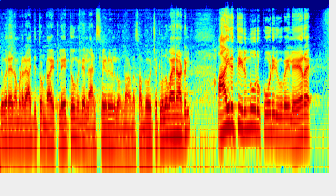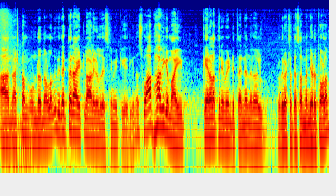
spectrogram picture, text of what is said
ഇതുവരെ നമ്മുടെ രാജ്യത്തുണ്ടായിട്ടുള്ള ഏറ്റവും വലിയ ലാൻഡ് സ്ലൈഡുകളിൽ ഒന്നാണ് സംഭവിച്ചിട്ടുള്ളത് വയനാട്ടിൽ. ആയിരത്തി ഇരുന്നൂറ് കോടി രൂപയിലേറെ നഷ്ടം ഉണ്ടെന്നുള്ളത് വിദഗ്ധരായിട്ടുള്ള ആളുകൾ എസ്റ്റിമേറ്റ് ചെയ്തിരിക്കുന്നു. സ്വാഭാവികമായും കേരളത്തിന് വേണ്ടി തന്നെ നിലനിൽക്കും. പ്രതിപക്ഷത്തെ സംബന്ധിച്ചിടത്തോളം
